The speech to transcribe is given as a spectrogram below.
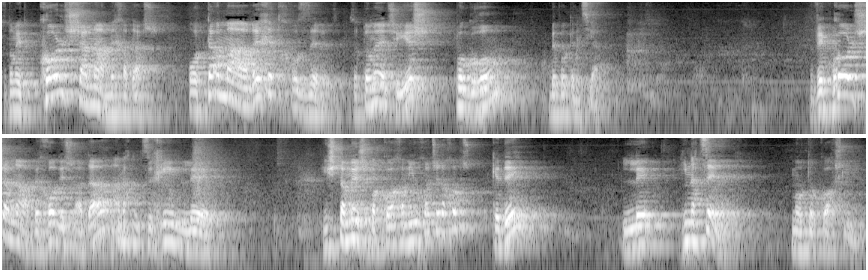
זאת אומרת, כל שנה מחדש, אותה מערכת חוזרת. זאת אומרת שיש פוגרום בפוטנציאל. וכל שנה בחודש אדר אנחנו צריכים להשתמש בכוח המיוחד של החודש כדי להינצל מאותו כוח שלילי.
